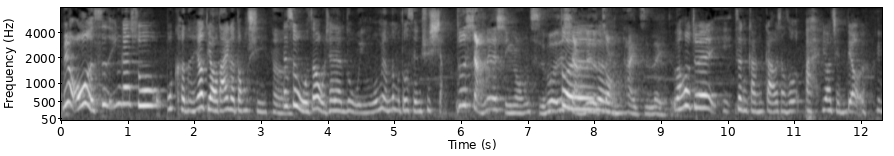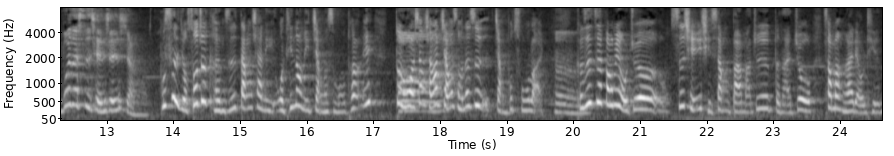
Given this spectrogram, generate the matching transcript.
没有，偶尔是应该说，我可能要表达一个东西，但是我知道我现在在录音，我没有那么多时间去想，就是想那个形容词或者是想那个状态之类的，然后就会一阵尴尬。我想说，哎，又要剪掉了。你不会在事前先想啊？不是，有时候就可能只是当下你我听到你讲了什么，我突然哎，对我好像想要讲什么，但是讲不出来。嗯。可是这方面，我觉得之前一起上班嘛，就是本来就上班很爱聊天，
